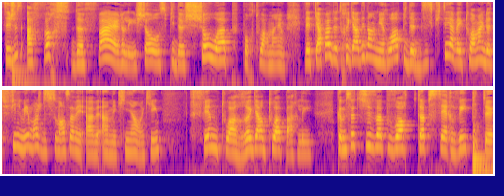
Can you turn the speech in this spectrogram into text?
C'est juste à force de faire les choses puis de show up pour toi-même, d'être capable de te regarder dans le miroir puis de discuter avec toi-même, de te filmer. Moi, je dis souvent ça à, mes clients, OK? Filme-toi, regarde-toi parler. Comme ça, tu vas pouvoir t'observer puis te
